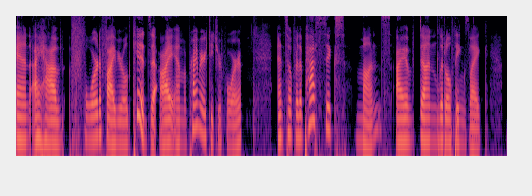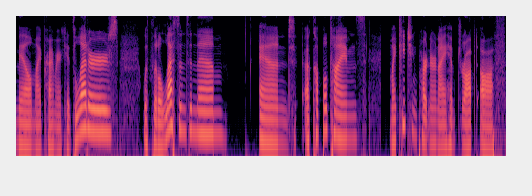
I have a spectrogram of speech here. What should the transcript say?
And I have four to five year old kids that I am a primary teacher for. And so for the past six months, I have done little things like mail my primary kids letters with little lessons in them. And a couple times, my teaching partner and I have dropped off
